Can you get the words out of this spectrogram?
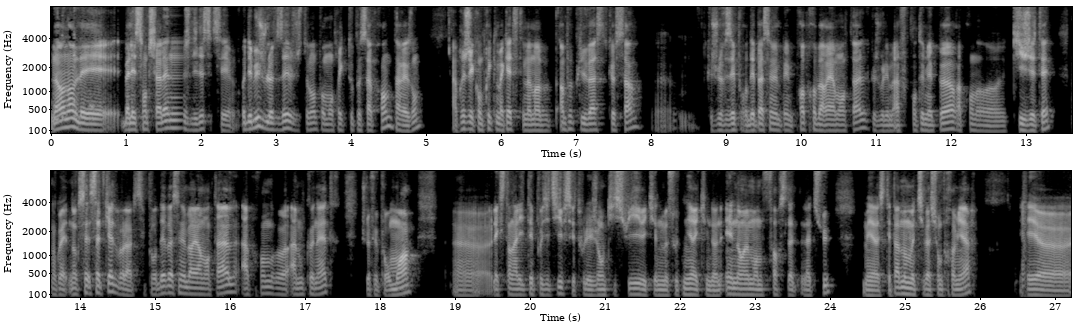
non, non, les, bah, les 100 challenges, l'idée, c'est. Au début, je le faisais justement pour montrer que tout peut s'apprendre, tu as raison. Après, j'ai compris que ma quête était même un peu, plus vaste que ça, euh, que je le faisais pour dépasser mes, propres barrières mentales, que je voulais affronter mes peurs, apprendre qui j'étais. Donc, ouais, donc cette quête, voilà, c'est pour dépasser mes barrières mentales, apprendre à me connaître. Je le fais pour moi. Euh, l'externalité positive, c'est tous les gens qui suivent et qui viennent me soutenir et qui me donnent énormément de force là-dessus. Mais euh, ce n'était pas ma motivation première. Et, euh,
